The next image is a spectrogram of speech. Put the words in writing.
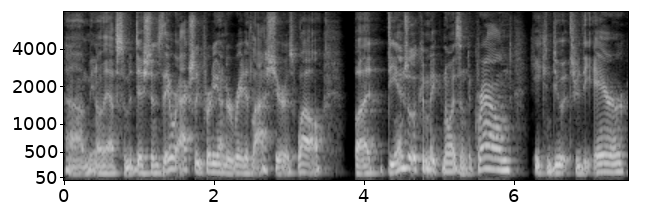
Um, you know, they have some additions. They were actually pretty underrated last year as well. But DeAngelo can make noise on the ground. He can do it through the air.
